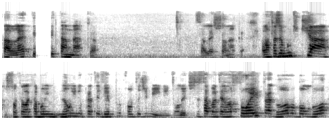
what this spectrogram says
Salete Tanaka. Salete Tanaka. Ela fazia muito teatro, só que ela acabou não indo para a TV por conta de mim. Né? Então, Letícia Sabatella foi para Globo, bombou,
